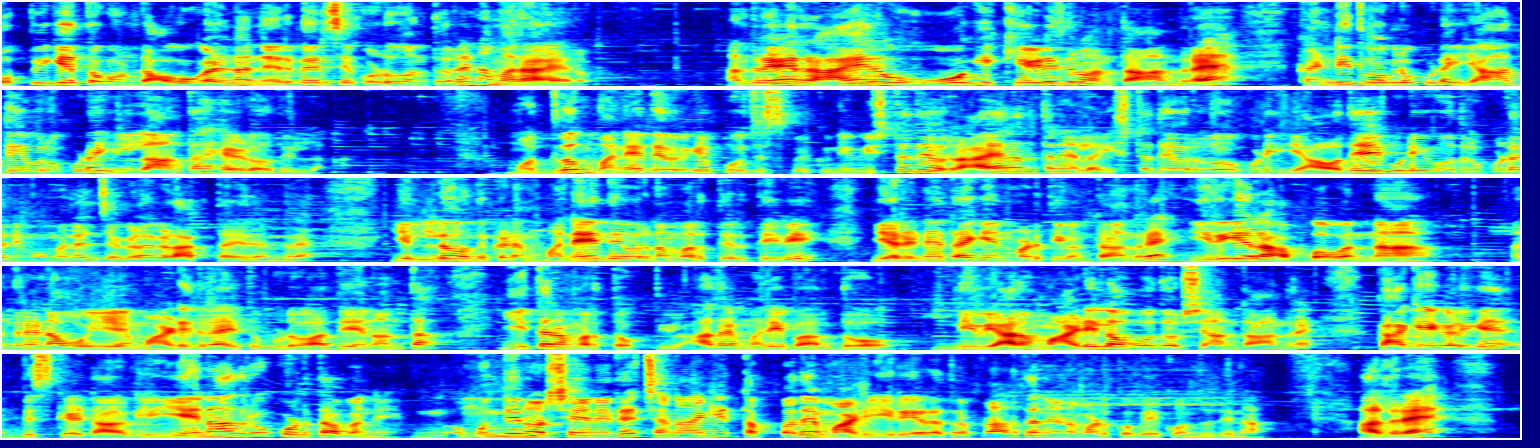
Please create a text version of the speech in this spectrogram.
ಒಪ್ಪಿಗೆ ತಗೊಂಡು ಅವುಗಳನ್ನ ನೆರವೇರಿಸಿ ಕೊಡುವಂಥವ್ರೆ ನಮ್ಮ ರಾಯರು. ಅಂದರೆ ರಾಯರು ಹೋಗಿ ಕೇಳಿದರು ಅಂತ ಅಂದರೆ ಖಂಡಿತವಾಗ್ಲೂ ಕೂಡ ಯಾವ ದೇವರು ಕೂಡ ಇಲ್ಲ ಅಂತ ಹೇಳೋದಿಲ್ಲ. ಮೊದಲು ಮನೆ ದೇವರಿಗೆ ಪೂಜಿಸಬೇಕು. ನೀವು ಇಷ್ಟ ದೇವ್ರು ರಾಯರ್ ಅಂತಲೇ ಅಲ್ಲ, ಇಷ್ಟ ದೇವರು ಗುಡಿಗೆ ಯಾವುದೇ ಗುಡಿಗೆ ಹೋದರೂ ಕೂಡ ನಿಮ್ಮ ಮನೇಲಿ ಜಗಳಗಳಾಗ್ತಾ ಇದೆ ಅಂದರೆ ಎಲ್ಲೋ ಒಂದು ಕಡೆ ಮನೆ ದೇವ್ರನ್ನ ಮರ್ತಿರ್ತೀವಿ. ಎರಡನೇದಾಗಿ ಏನು ಮಾಡ್ತೀವಿ ಅಂತ ಅಂದರೆ ಹಿರಿಯರ ಹಬ್ಬವನ್ನು ಅಂದರೆ ನಾವು ಏ ಮಾಡಿದ್ರೆ ಆಯಿತು ಬಿಡು, ಅದೇನು ಅಂತ ಈ ಥರ ಮರ್ತೋಗ್ತೀವಿ ಆದರೆ ಮರಿಬಾರ್ದು. ನೀವು ಯಾರೋ ಮಾಡಿಲ್ಲ ಹೋದ ವರ್ಷ ಅಂತ ಅಂದರೆ ಕಾಗೆಗಳಿಗೆ ಬಿಸ್ಕೆಟ್ ಆಗಲಿ, ಏನಾದರೂ ಕೊಡ್ತಾ ಬನ್ನಿ. ಮುಂದಿನ ವರ್ಷ ಏನಿದೆ, ಚೆನ್ನಾಗಿ ತಪ್ಪದೇ ಮಾಡಿ, ಹಿರಿಯರ ಹತ್ರ ಪ್ರಾರ್ಥನೆಯನ್ನು ಮಾಡ್ಕೋಬೇಕು ಒಂದು ದಿನ. ಆದರೆ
